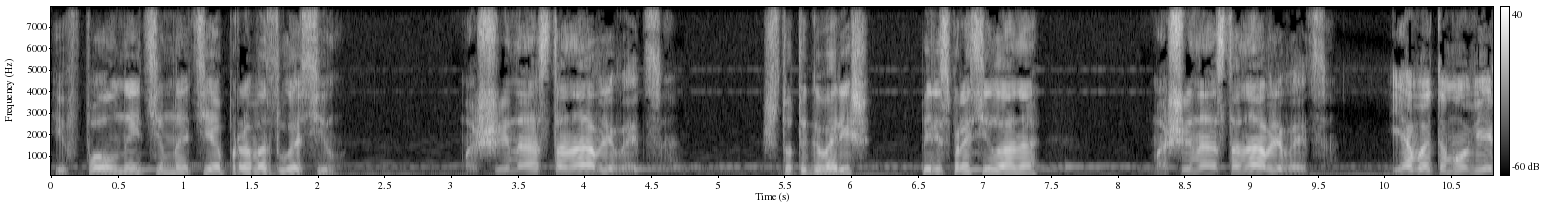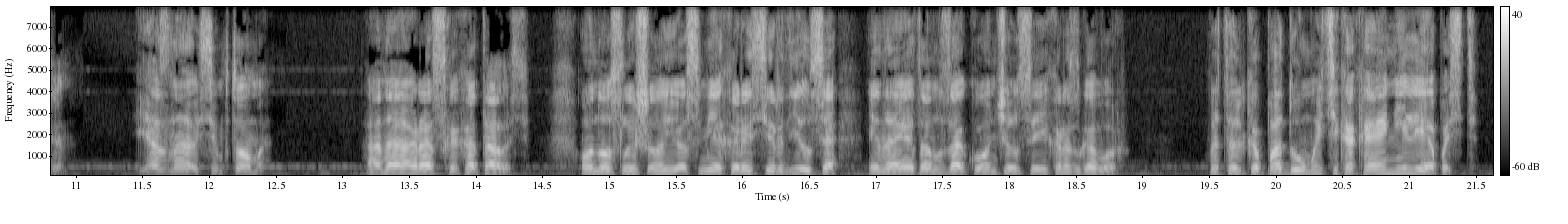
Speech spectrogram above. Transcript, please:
и в полной темноте провозгласил. «Машина останавливается». «Что ты говоришь?» – переспросила она. «Машина останавливается. Я в этом уверен. Я знаю симптомы». Она расхохоталась. Он услышал ее смех и рассердился, и на этом закончился их разговор. «Вы только подумайте, какая нелепость!» —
